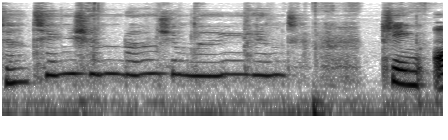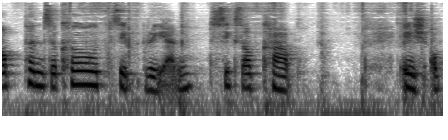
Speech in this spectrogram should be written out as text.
จะ ทิ้งฉันแล้วใช่ไหม King of Pentacle สิบเหรียญ Six of Cup Age of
